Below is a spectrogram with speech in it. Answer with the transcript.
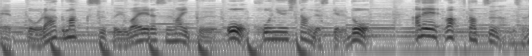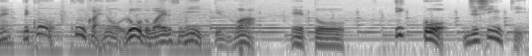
えっと、 Lark Max というワイヤレスマイクを購入したんですけれど、あれは2つなんですよね。で、今回のロードワイヤレスミーっていうのは、えっと、1個受信機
